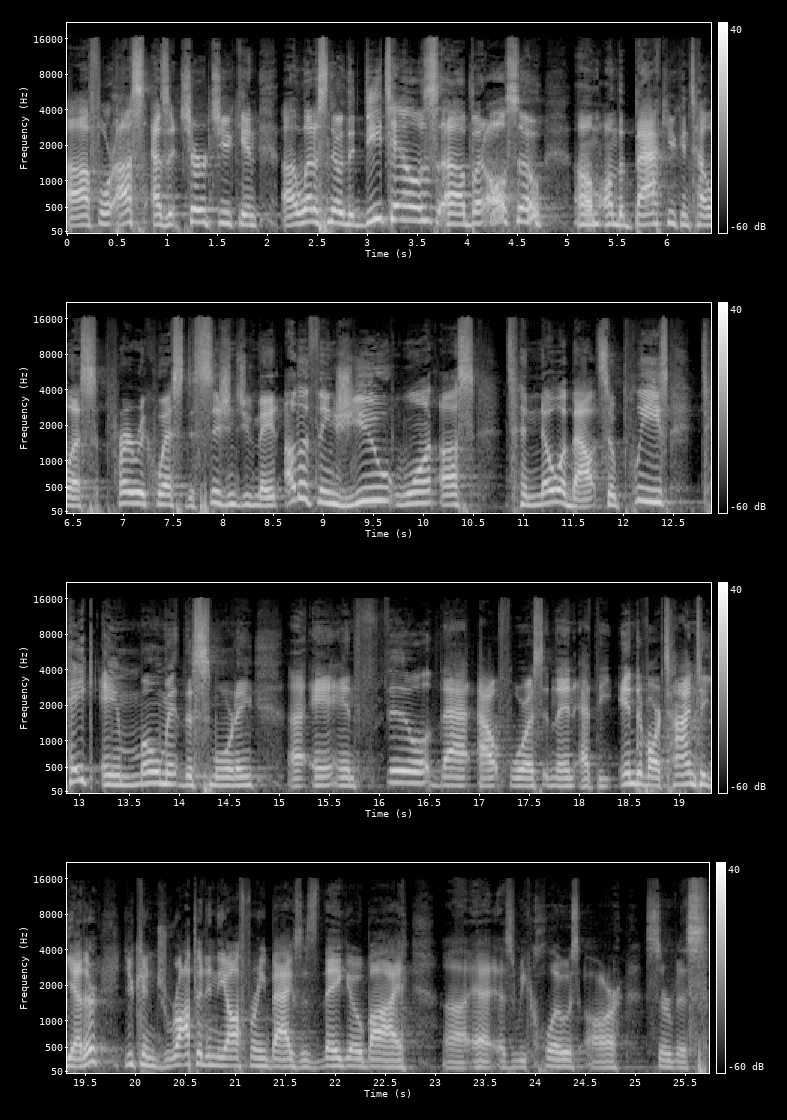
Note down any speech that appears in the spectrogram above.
uh, for us as a church. You can uh, let us know the details, uh, but also um, on the back, you can tell us prayer requests, decisions you've made, other things you want us to know about. So please take a moment this morning uh, and, and, fill that out for us. And then at the end of our time together, you can drop it in the offering bags as they go by uh, as we close our service.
